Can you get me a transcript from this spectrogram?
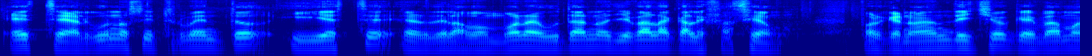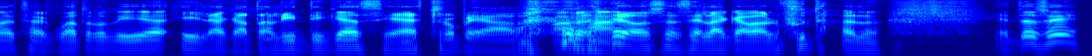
Este algunos instrumentos y este, el de la bombona de butano, lleva la calefacción. Porque nos han dicho que vamos a estar cuatro días y la catalítica se ha estropeado. O sea, se le acaba el butano. Entonces,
